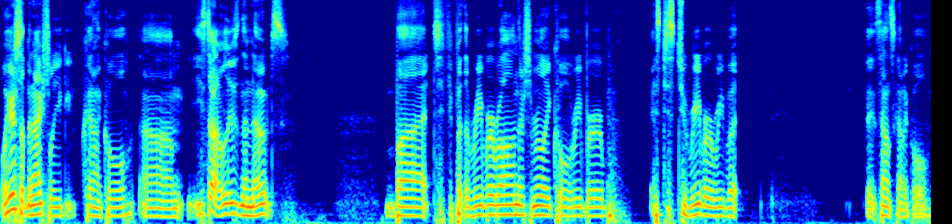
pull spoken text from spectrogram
Well, here's something actually kind of cool. Um, you start losing the notes, but if you put the reverb on, there's some really cool reverb. It's just too reverby, but it sounds kind of cool.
